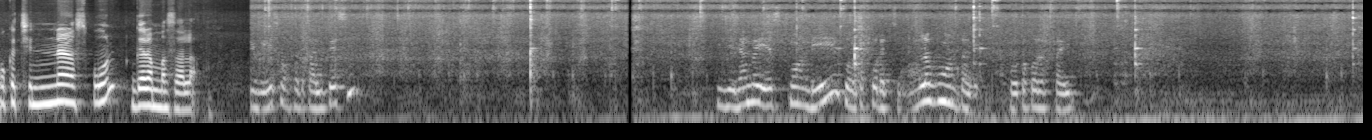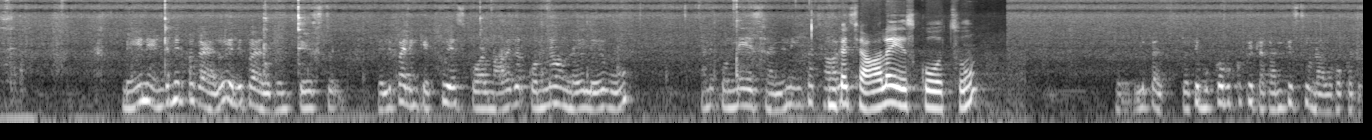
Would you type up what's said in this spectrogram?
ఒక చిన్న స్పూన్ గరం మసాలా. వేసి ఒకటి కలిపేసి ఈ విధంగా వేసుకోండి. తోటకూర చాలా బాగుంటుంది. తోటకూర ఫ్రై. మెయిన్ ఎండుమిరపకాయలు ఎల్లిపాయలు టేస్ట్ ఎల్లిపాయలు ఇంకెక్కువ వేసుకోవాలి. మా దగ్గర కొన్ని ఉన్నాయి లేవు. అని కొన్ని వేసినాను నేను. ఇంకా చాలా చాలా వేసుకోవచ్చు. ఎల్లిపాయలు. ప్రతి బుక్క బుక్కకి ఇట్లా కనిపిస్తుండాలి ఒక్కొక్కటి.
